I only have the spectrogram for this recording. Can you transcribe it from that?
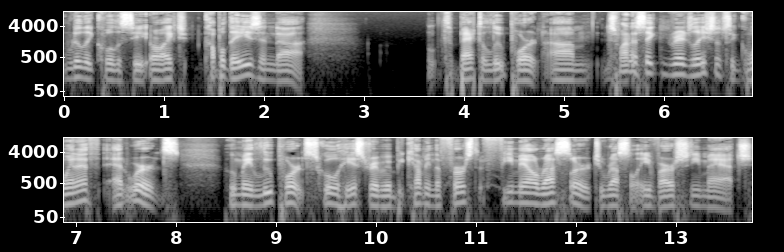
really cool to see, or like a couple days, and uh, back to Lew-Port. Um, just want to say congratulations to Gwyneth Edwards, who made Lew-Port school history by becoming the first female wrestler to wrestle a varsity match.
